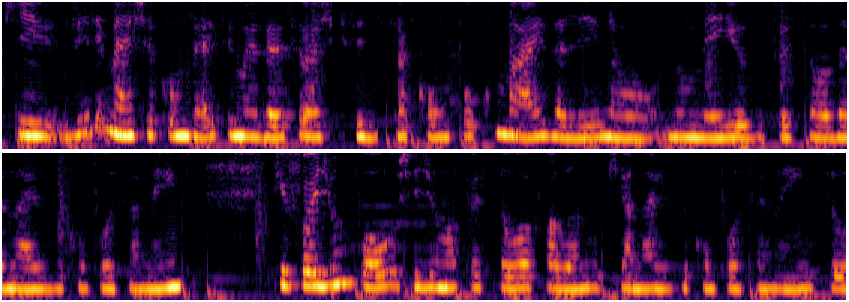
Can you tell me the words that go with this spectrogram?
que vira e mexe acontece, mas essa eu acho que se destacou um pouco mais ali no, no meio do pessoal da análise do comportamento, que foi de um post de uma pessoa falando que a análise do comportamento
